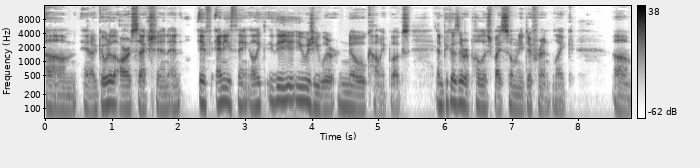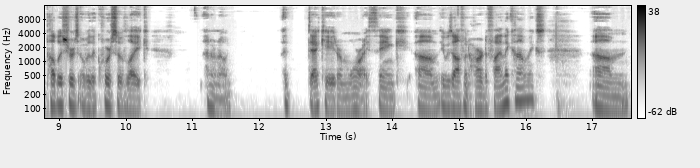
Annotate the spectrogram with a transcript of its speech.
um, and I'd go to the R section, and if anything, like they usually were no comic books, and because they were published by so many different like um, publishers over the course of like I don't know a decade or more, I think um, it was often hard to find the comics. Um,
